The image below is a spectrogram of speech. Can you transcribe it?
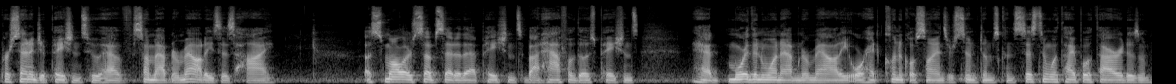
percentage of patients who have some abnormalities is high. A smaller subset of that patients, about half of those patients, had more than one abnormality or had clinical signs or symptoms consistent with hypothyroidism.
